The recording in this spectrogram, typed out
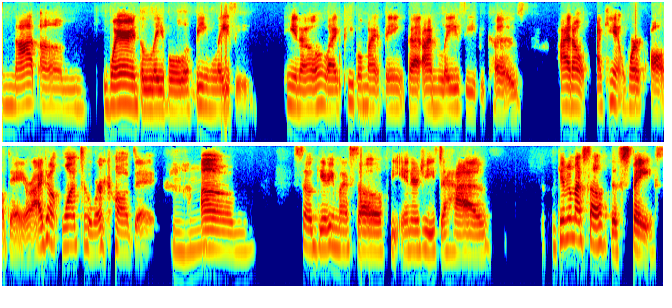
not um wearing the label of being lazy you know like people might think that i'm lazy because i don't i can't work all day or i don't want to work all day mm-hmm. um so giving myself the energy to have giving myself the space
